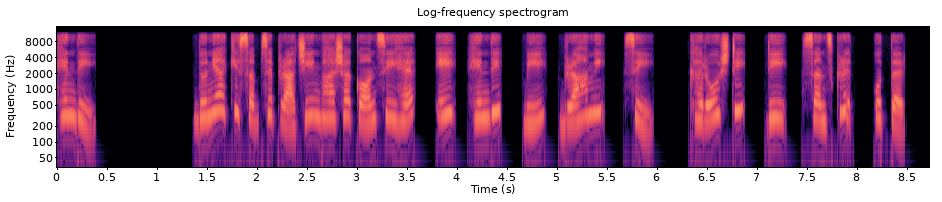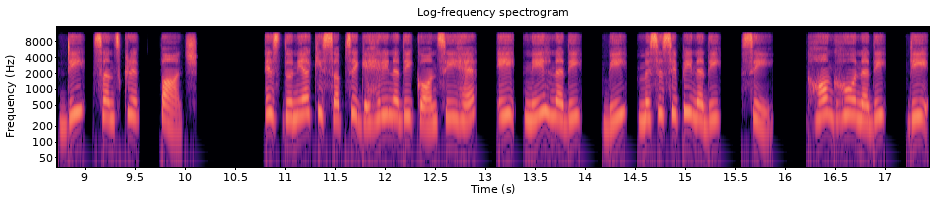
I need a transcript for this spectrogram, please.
हिंदी दुनिया की सबसे प्राचीन भाषा कौन सी है? A, Hindi, B, Brahmi, C, Kharosthi, D, Sanskrit, उत्तर, डी, संस्कृत, पाँच। इस दुनिया की सबसे गहरी नदी कौन सी है? ए, नील नदी, बी, मिसिसिपी नदी, सी, घोंघो नदी, डी,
